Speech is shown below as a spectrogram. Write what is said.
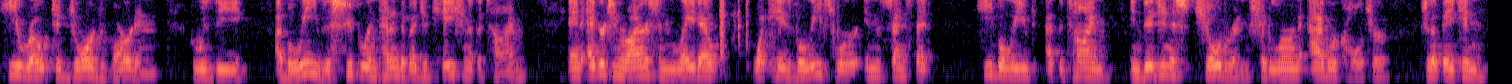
he wrote to George Vardon, who was the, I believe, the superintendent of education at the time. And Egerton Ryerson laid out what his beliefs were in the sense that he believed at the time Indigenous children should learn agriculture so that they can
